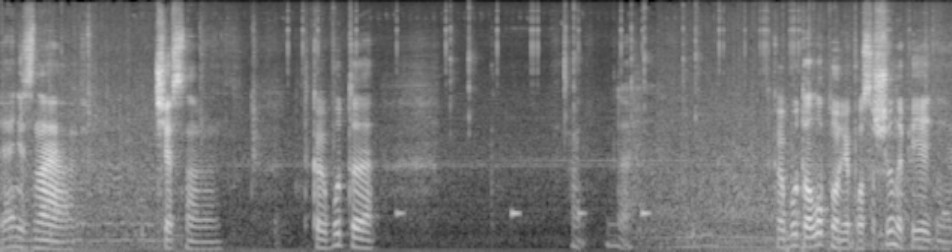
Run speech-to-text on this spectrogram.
Я не знаю, честно. Это как будто... Да. Как будто лопнули просто шины передние.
